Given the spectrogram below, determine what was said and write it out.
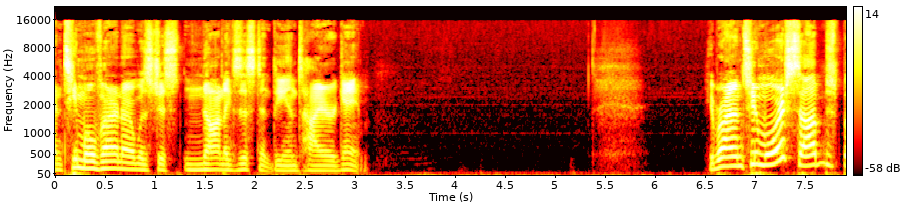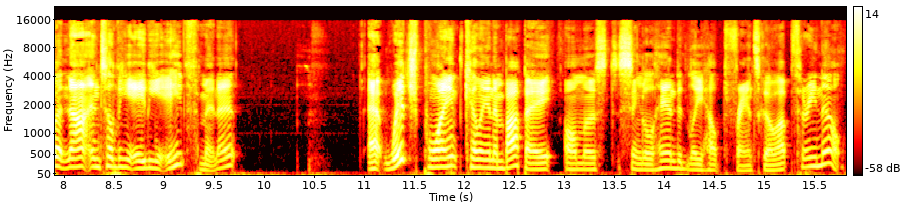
and Timo Werner was just non existent the entire game. He brought in two more subs, but not until the 88th minute. At which point, Kylian Mbappe almost single handedly helped France go up 3 0.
